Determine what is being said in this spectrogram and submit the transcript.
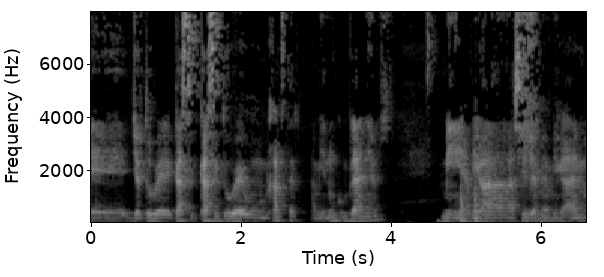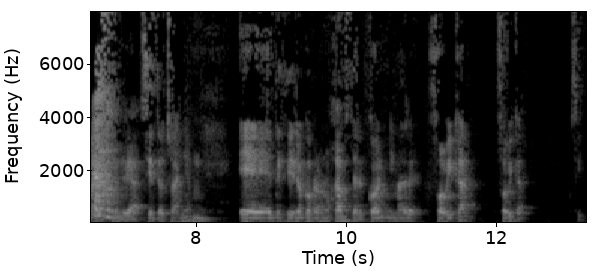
Eh, yo tuve, casi, casi tuve un hámster, a mí en un cumpleaños. Mi amiga Silvia y mi amiga Emma, que tendría 7, 8 años, Mm. eh, decidieron comprar un hámster con mi madre fóbica. ¿Fóbica? Sí.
